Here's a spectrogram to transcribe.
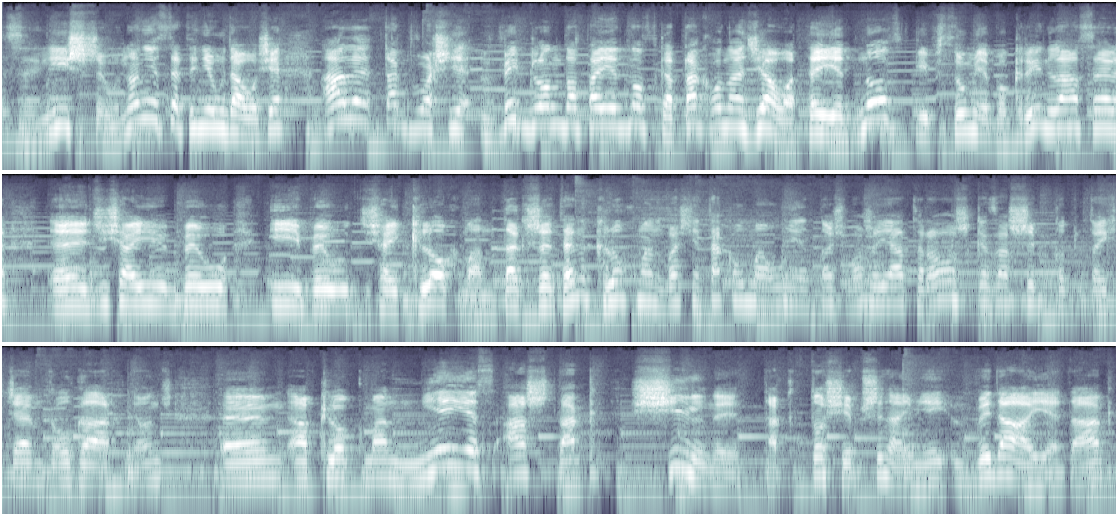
zniszczył, no niestety nie udało się, ale tak właśnie wygląda ta jednostka, tak ona działa, te jednostki w sumie, bo Green Laser e, dzisiaj był i był dzisiaj Clockman, także ten Clockman właśnie taką ma umiejętność, może ja troszkę za szybko tutaj chciałem to ogarnąć, em, a Clockman nie jest aż tak silny, tak to się przynajmniej wydaje, tak,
